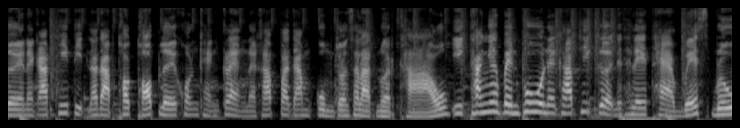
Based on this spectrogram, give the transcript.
เลยนะครับที่ติดระดับท็อปๆเลยคนแข็งแกร่งนะครับประจำกลุ่มโจรสลัดหนวดขาว อีกทั้งยังเป็นผู้นะครับที่เกิดในทะเลแถบเวสต์บลู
